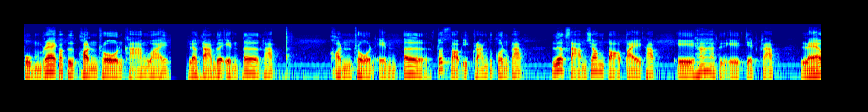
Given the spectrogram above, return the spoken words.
ปุ่มแรกก็คือ Control ค้างไว้ แล้วตามด้วย Enter ครับ Control Enter ทดสอบอีกครั้งทุกคนครับ เลือก 3 ช่องต่อไปครับ A5 ถึง A7 ครับ แล้ว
